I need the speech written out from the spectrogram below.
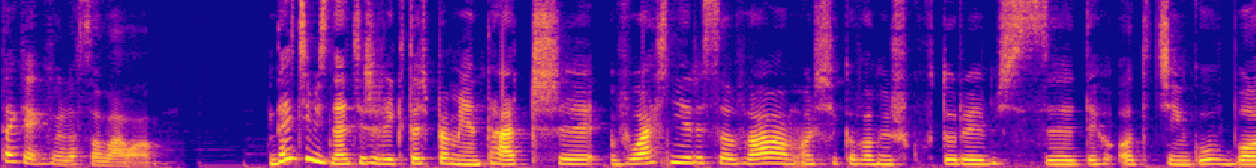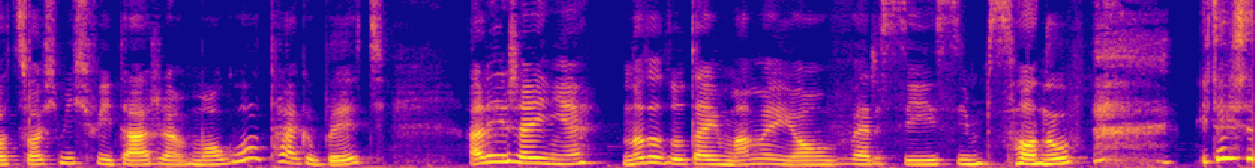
tak, jak wylosowałam. Dajcie mi znać, jeżeli ktoś pamięta, czy właśnie rysowałam Olsikową już w którymś z tych odcinków, bo coś mi świta, że mogło tak być, ale jeżeli nie, no to tutaj mamy ją w wersji Simpsonów. I tak się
